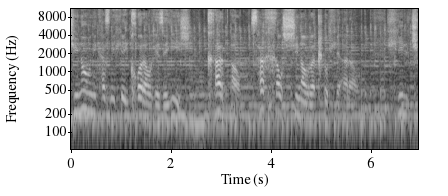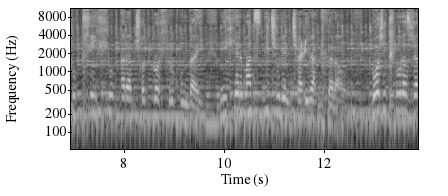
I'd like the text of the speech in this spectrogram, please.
чиновник аз нихей қорал гезеиш қартал саххал шиналра қӯшли арал хил чуққи хют араб чот рошру кундай нихер мац бичулел чаирак харал божи қуразжа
